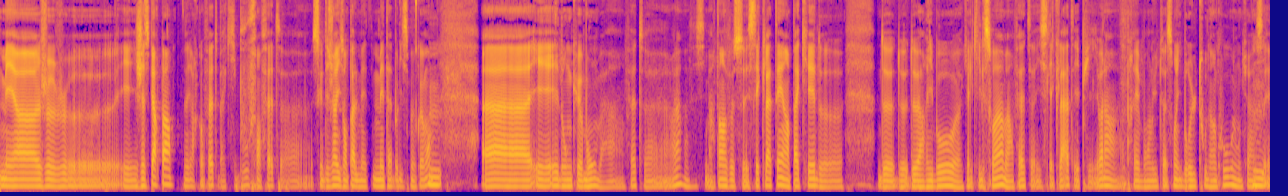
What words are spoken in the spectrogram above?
Mais euh, je, je et j'espère pas. C'est-à-dire qu'en fait, bah, qu'ils bouffent en fait, euh, parce que déjà, ils n'ont pas le mé- métabolisme commun. Mm. Euh, et, et donc, bon, bah, en fait, euh, voilà, si Martin veut s'éclater un paquet de de, de, de Haribo, euh, quel qu'il soit, bah, en fait, il se l'éclate et puis voilà. Après, bon, lui de toute façon, il brûle tout d'un coup, donc euh, Mm. c'est.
